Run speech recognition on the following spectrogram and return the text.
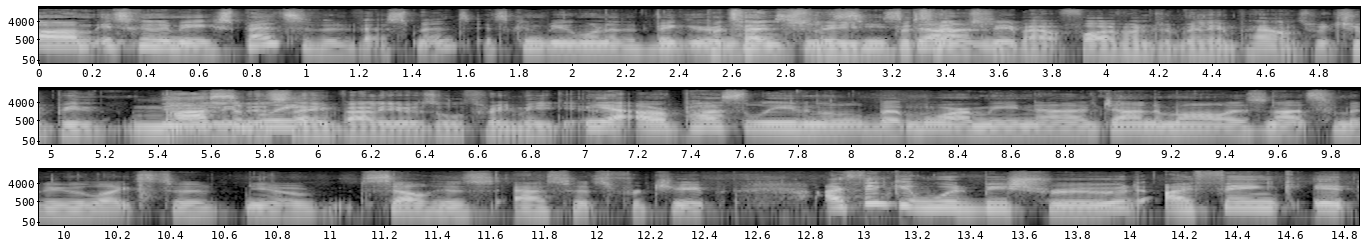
Um, it's going to be expensive investment. It's going to be one of the bigger Potentially, investments he's potentially done. about 500 million pounds, which would be nearly Possibly- the same value as All3Media. Yeah, or possibly even a little bit more. I mean, uh, John de Mol is not somebody who likes to, you know, sell his assets for cheap. I think it would be shrewd. I think it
